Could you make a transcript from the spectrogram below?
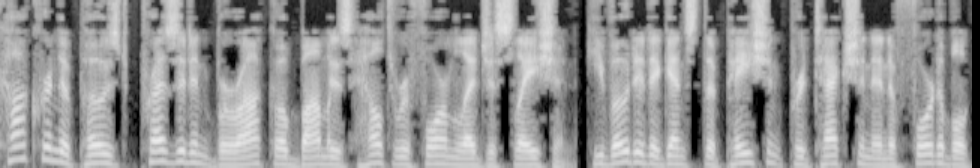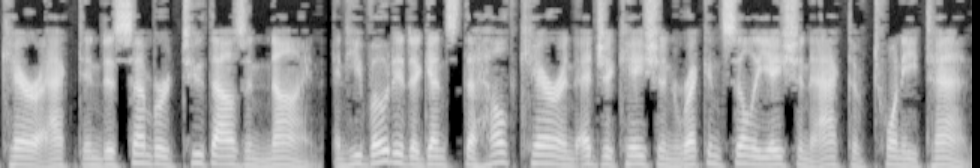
Cochran opposed President Barack Obama's health reform legislation, he voted against the Patient Protection and Affordable Care Act in December 2009, and he voted against the Health Care and Education Reconciliation Act of 2010.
